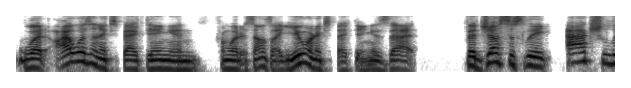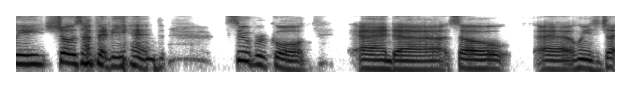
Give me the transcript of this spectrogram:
What i wasn't expecting and from what it sounds like you weren't expecting is that the Justice League actually shows up at the end. Super cool. And uh, so uh, when, you,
